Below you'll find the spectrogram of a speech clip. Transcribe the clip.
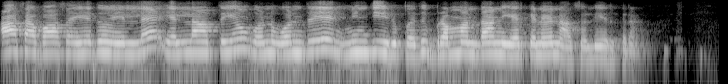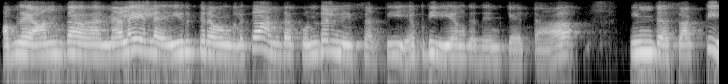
ஆசாபாசம் எதுவும் இல்லை. எல்லாத்தையும் ஒன்று ஒன்றே மிஞ்சி இருப்பது பிரம்மன் தான் ஏற்கனவே நான் சொல்லியிருக்கிறேன். அப்படி அந்த நிலையில இருக்கிறவங்களுக்கு அந்த குண்டலினி சக்தி எப்படி இயங்குதுன்னு கேட்டா இந்த சக்தி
